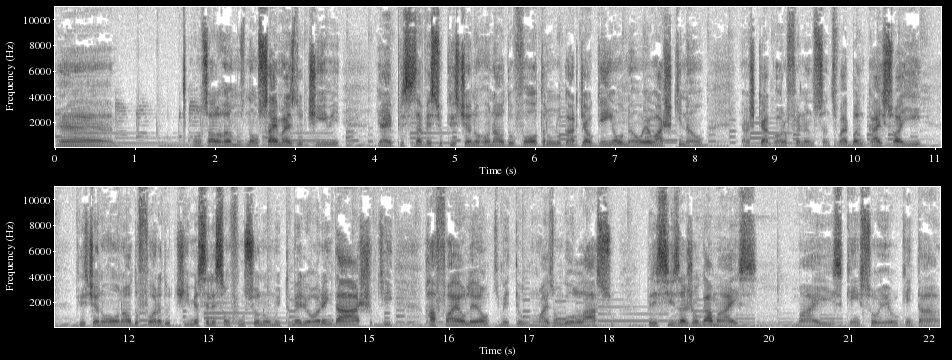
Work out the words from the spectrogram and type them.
É... Gonçalo Ramos não sai mais do time e aí precisa ver se o Cristiano Ronaldo volta no lugar de alguém ou não. Eu acho que não. Eu acho que agora o Fernando Santos vai bancar isso aí. Cristiano Ronaldo fora do time, a seleção funcionou muito melhor. Eu ainda acho que Rafael Leão, que meteu mais um golaço, precisa jogar mais mas quem sou eu? Quem está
